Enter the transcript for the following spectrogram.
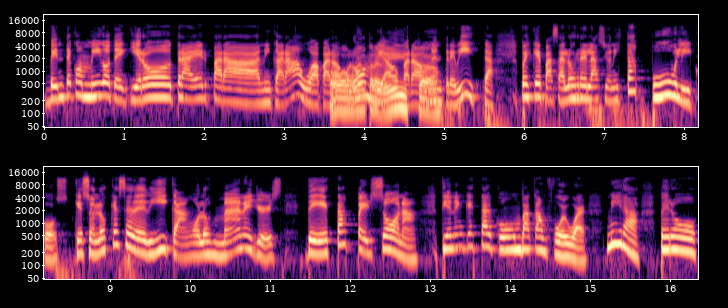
vente conmigo, te quiero traer para Nicaragua, para O una Colombia o para una entrevista. Pues, ¿qué pasa? Los relacionistas públicos, que son los que se dedican, o los managers de estas personas, tienen que estar con un back and forward. Mira, pero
